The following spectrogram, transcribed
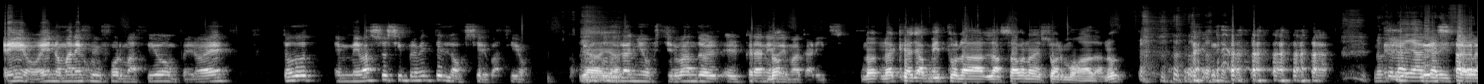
Creo, ¿eh? No manejo información, pero es todo, me baso simplemente en la observación. Ya, todo el año observando el, cráneo de Macaritz. No, no, es que hayas visto la, la, sábana de su almohada, ¿no? no que la haya acariciado.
